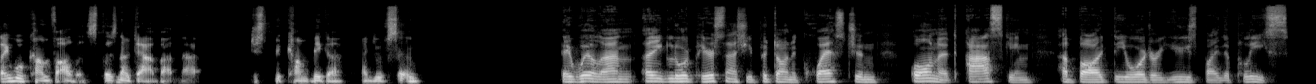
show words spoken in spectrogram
they will come for others. There's no doubt about that. Just become bigger and you'll see. They will. And I think Lord Pearson actually put down a question on it asking about the order used by the police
